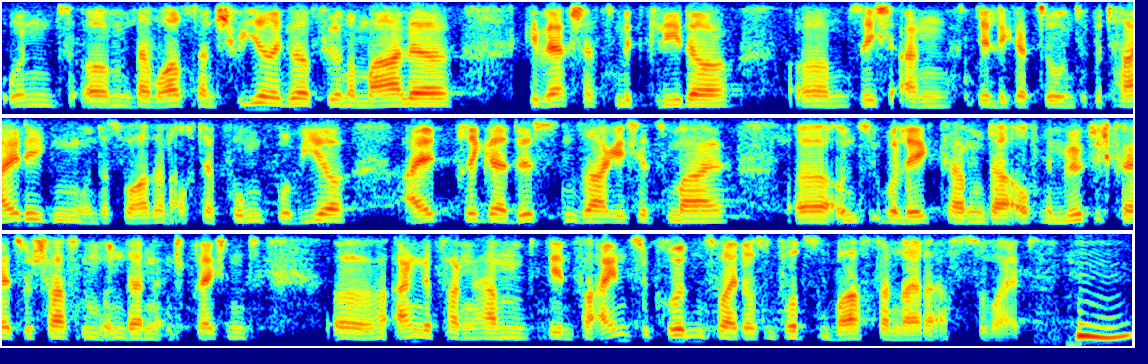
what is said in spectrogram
Und ähm, da war es dann schwieriger für normale Gewerkschaftsmitglieder, ähm, sich an Delegationen zu beteiligen. Und das war dann auch der Punkt, wo wir Altbrigadisten, sage ich jetzt mal, äh, uns überlegt haben, da auch eine Möglichkeit zu schaffen und dann entsprechend äh, angefangen haben, den Verein zu gründen. 2014 war es dann leider erst soweit. Hm.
